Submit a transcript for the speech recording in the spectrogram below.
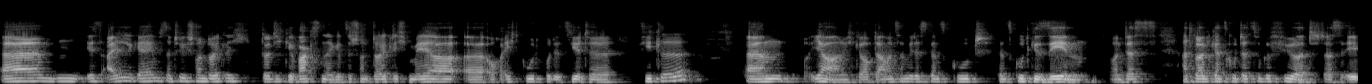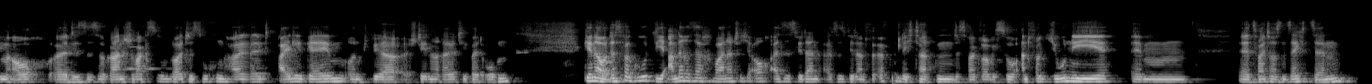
ähm, ist Idle Games natürlich schon deutlich, deutlich gewachsen. Da gibt es schon deutlich mehr äh, auch echt gut produzierte Titel. Ähm, ja, und ich glaube, damals haben wir das ganz gut, ganz gut gesehen. Und das hat, glaube ich, ganz gut dazu geführt, dass eben auch äh, dieses organische Wachstum, Leute suchen halt Idle Game und wir stehen dann relativ weit oben. Genau, das war gut. Die andere Sache war natürlich auch, als es wir dann, als es wir dann veröffentlicht hatten, das war, glaube ich, so Anfang Juni im äh, 2016.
